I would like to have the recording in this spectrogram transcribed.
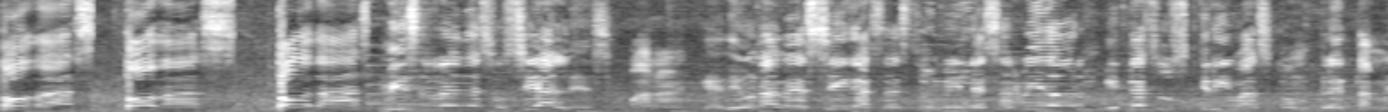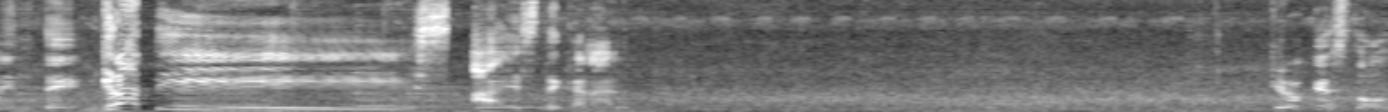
todas, todas, todas mis redes sociales para que de una vez sigas a este humilde servidor y te suscribas completamente gratis a este canal. Creo que es todo.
